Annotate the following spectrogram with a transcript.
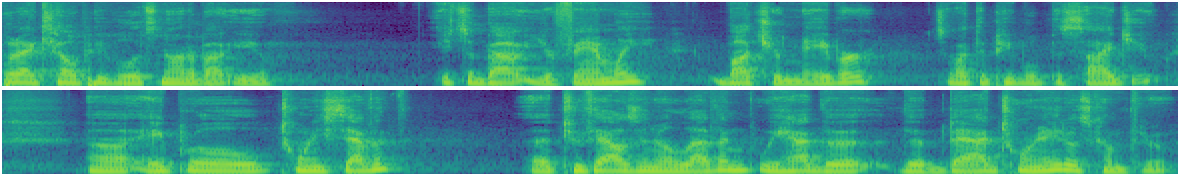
But I tell people it's not about you. It's about your family, about your neighbor. It's about the people beside you. Uh, April 27th, uh, 2011, we had the, the bad tornadoes come through.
